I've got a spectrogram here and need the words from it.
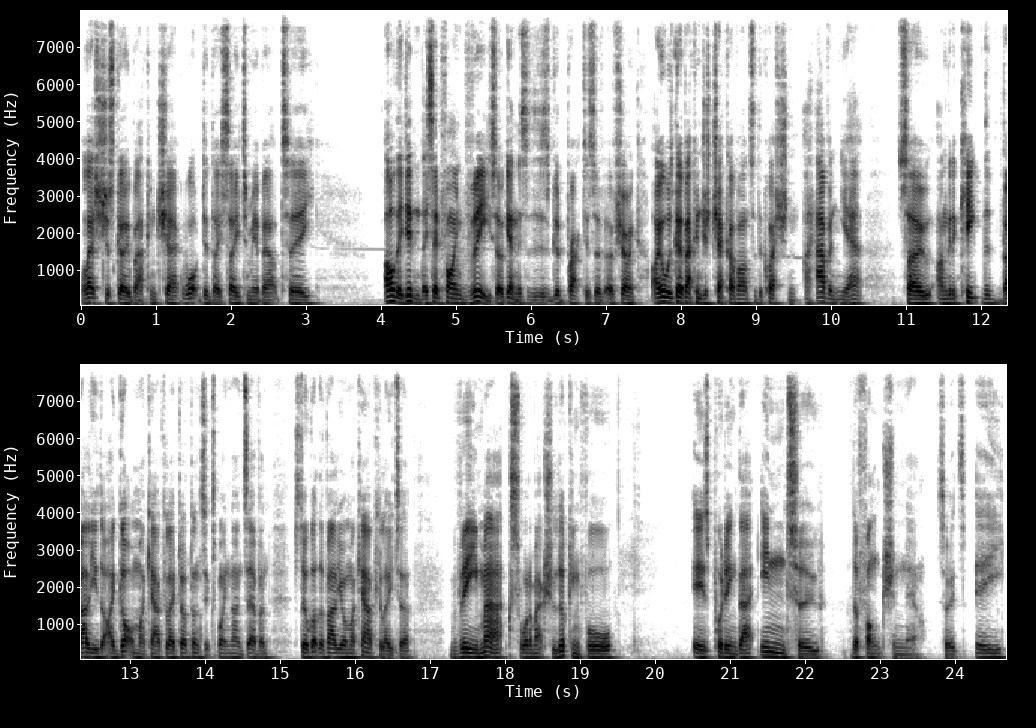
let's just go back and check what did they say to me about t. Oh, they didn't. They said find v. So again, this is, this is good practice of, of showing. I always go back and just check I've answered the question. I haven't yet. So I'm going to keep the value that I got on my calculator. I've done 6.97. Still got the value on my calculator. V max, what I'm actually looking for, is putting that into the function now. So it's e,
